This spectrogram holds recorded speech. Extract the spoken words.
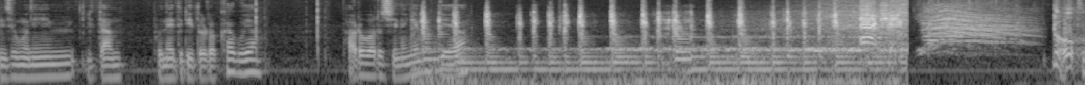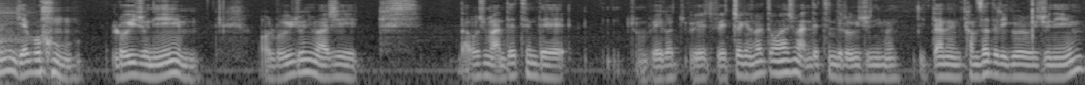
김승우님 일단 보내드리도록 하고요. 바로바로 진행해 볼게요. 같은 개봉 로이조님 어, 로이조님 아직 나오시면 안 될 텐데 좀 외가, 외, 외적인 활동을 하시면 안 될 텐데 로이조님은 일단은 감사드리고요 로이조님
